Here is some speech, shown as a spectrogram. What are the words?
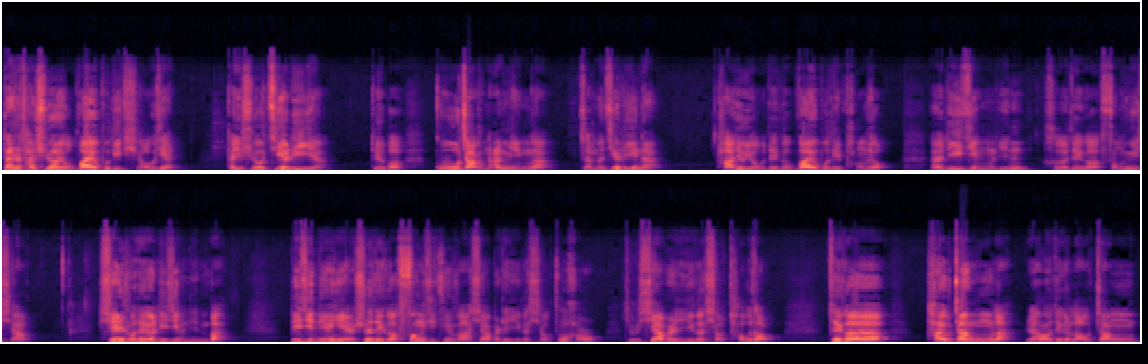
但是他需要有外部的条件，他也需要借力呀，对不？孤掌难鸣啊，怎么借力呢？他就有这个外部的朋友，呃，李景林和这个冯玉祥。先说这个李景林吧。李景林也是这个奉系军阀下边的一个小诸侯，就是下边一个小头头。这个他有战功了，然后这个老张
